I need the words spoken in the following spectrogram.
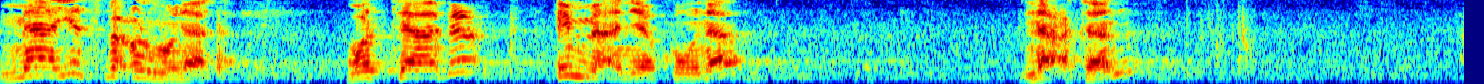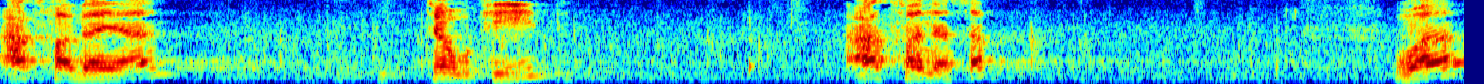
ما يتبع المنادى. والتابع إما أن يكون نعتا عطف بيان توكيد عطف نسق وبدل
